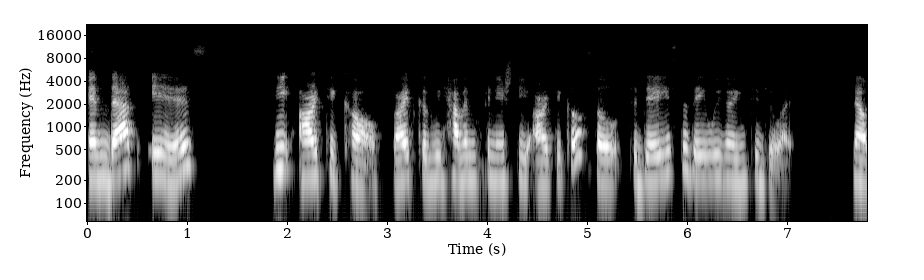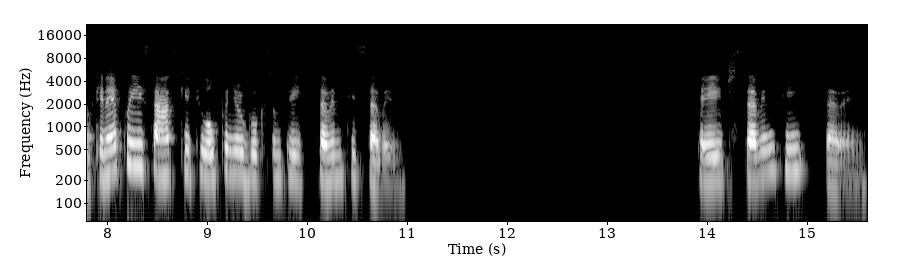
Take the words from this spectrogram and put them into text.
and that is the article, right? Because we haven't finished the article. So today is the day we're going to do it. Now, can I please ask you to open your books on page 77? Page 77.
